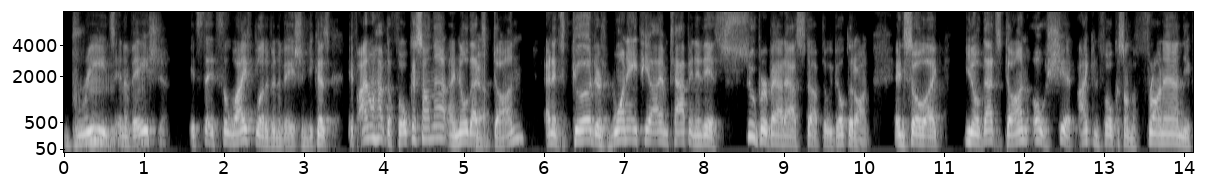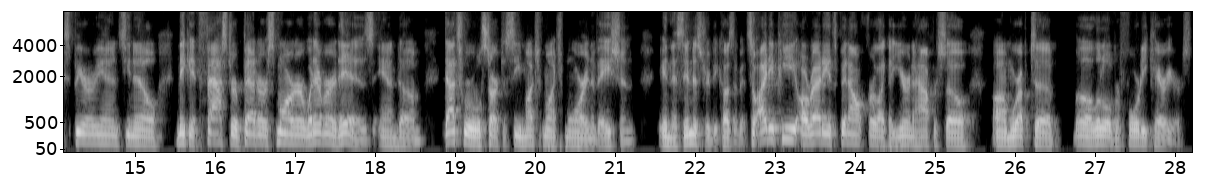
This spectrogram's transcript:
breeds mm-hmm. innovation. It's the, it's the lifeblood of innovation because if I don't have to focus on that, I know that's yeah. done and it's good. There's one API I'm tapping. It is super badass stuff that we built it on. And so like you know that's done oh shit i can focus on the front end the experience you know making it faster better smarter whatever it is. And um, that's where we'll start to see much much more innovation in this industry because of it. So idp already it's been out for like a year and a half or so. Um, we're up to a little over 40 carriers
